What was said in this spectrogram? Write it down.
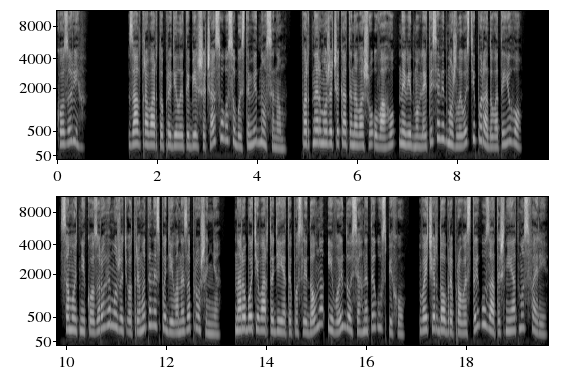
Козоріг. Завтра варто приділити більше часу особистим відносинам. Партнер може чекати на вашу увагу, не відмовляйтеся від можливості порадувати його. Самотні козороги можуть отримати несподіване запрошення. На роботі варто діяти послідовно, і ви досягнете успіху. Вечір добре провести у затишній атмосфері.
